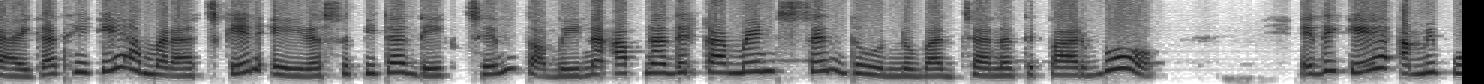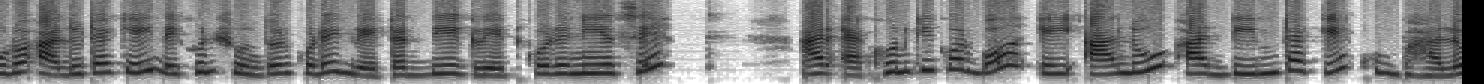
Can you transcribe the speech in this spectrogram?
জায়গা থেকে আমার আজকের এই রেসিপিটা দেখছেন, তবেই না আপনাদের কমেন্টসে ধন্যবাদ জানাতে পারব। এদিকে আমি পুরো আলুটাকেই দেখুন সুন্দর করে গ্রেটার দিয়ে গ্রেট করে নিয়েছে। আর এখন কি করব, এই আলু আর ডিমটাকে খুব ভালো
